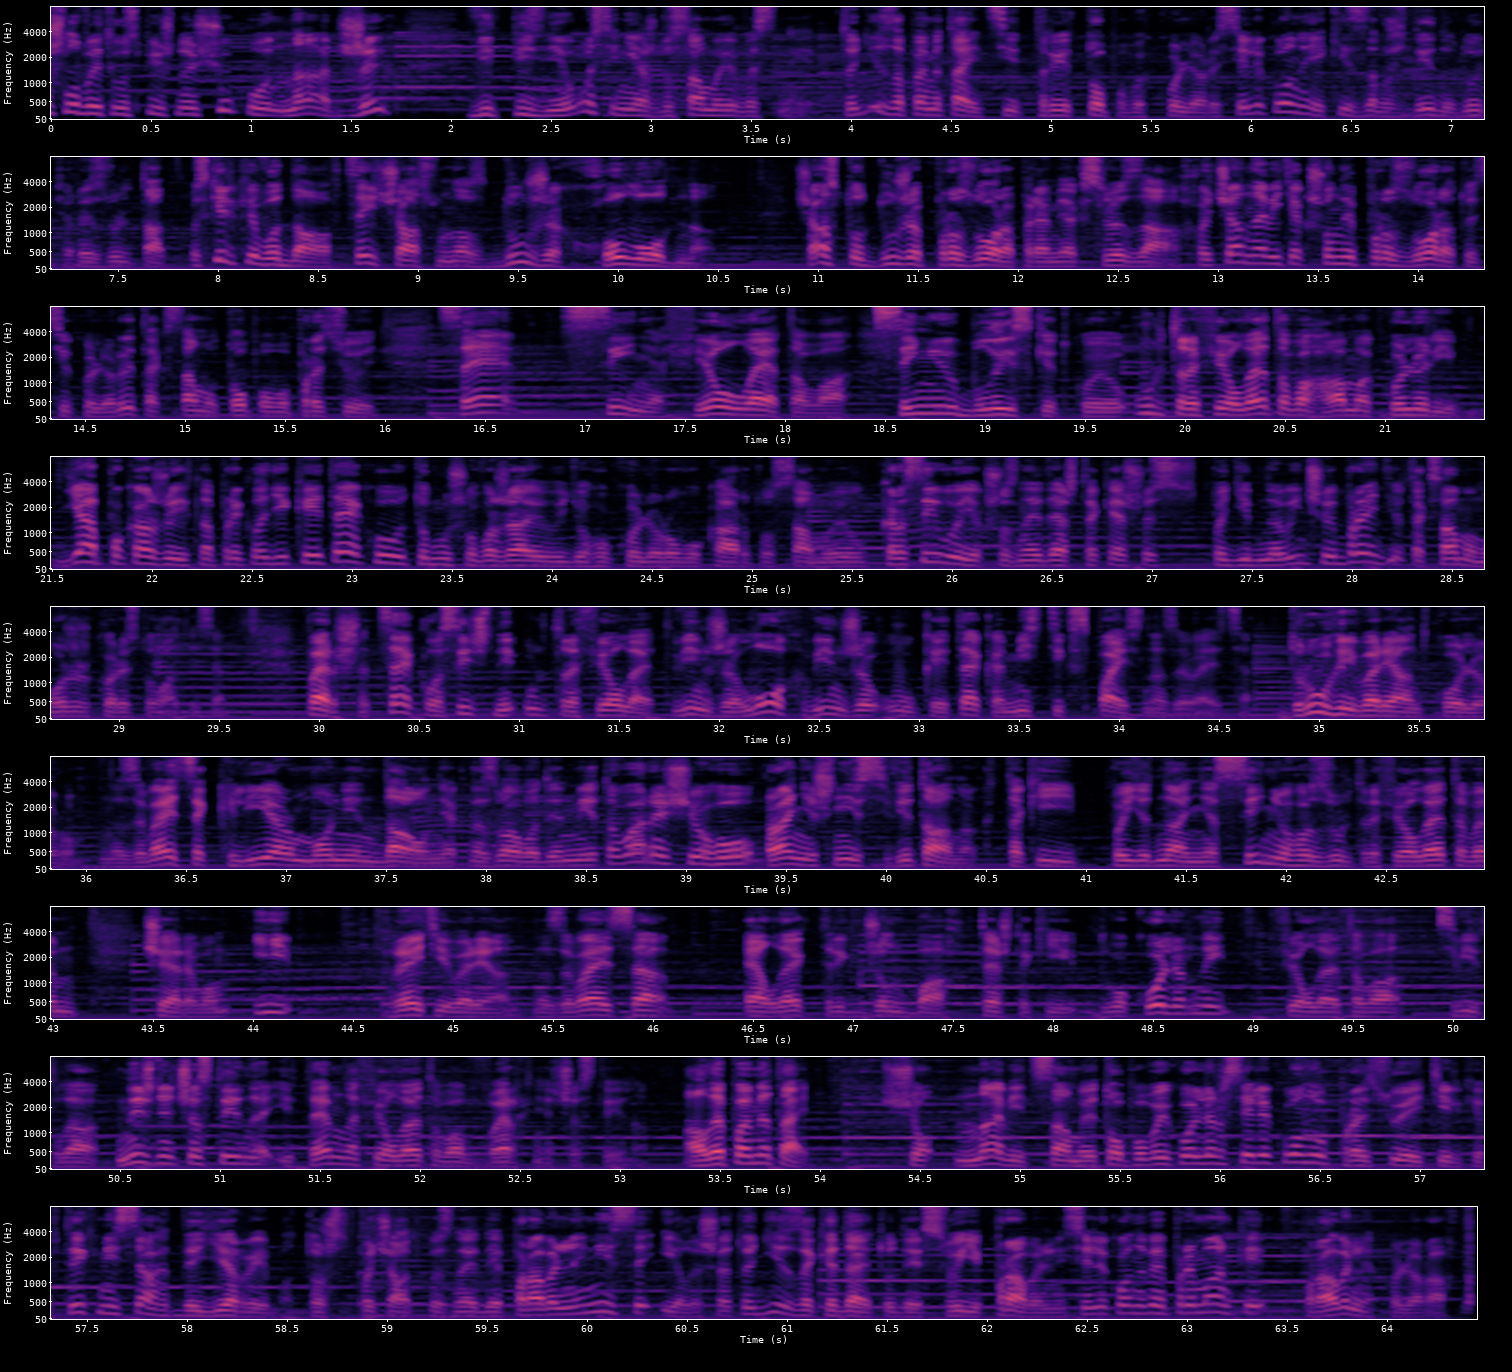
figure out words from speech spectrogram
Хочеш ловити успішну щуку на джиг від пізньої осені аж до самої весни. Тоді запам'ятай ці три топових кольори силікону, які завжди дадуть результат. Оскільки вода в цей час у нас дуже холодна. Часто дуже прозора, прям як сльоза. Хоча навіть якщо не прозора, то ці кольори так само топово працюють. Це синя, фіолетова, синьою блискіткою, ультрафіолетова гама кольорів. Я покажу їх на прикладі кейтеку, тому що вважаю його кольорову карту самою красивою. Якщо знайдеш таке щось подібне в інших брендів, так само можеш користуватися. Перше, це класичний ультрафіолет. Він же лох, він же у кейтека Mystic Spice називається. Другий варіант кольору називається Clear Morning Dawn, як назвав один мій товариш його ранішній світанок. Такий поєднання синього з ультрафіолетовим черевом. І третій варіант називається Electric John Bach. Теж такий двокольорний, фіолетова світла нижня частина і темна фіолетова верхня частина. Але пам'ятай, що навіть самий топовий колір силікону працює тільки в тих місцях, де є риба. Тож спочатку знайди правильне місце і лише тоді закидай туди свої правильні силіконові приманки в правильних кольорах.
